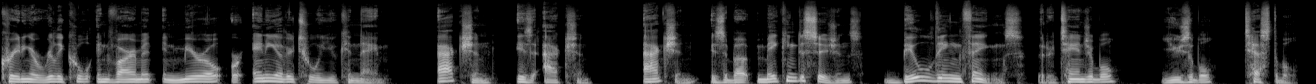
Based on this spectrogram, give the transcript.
creating a really cool environment in Miro or any other tool you can name. Action is action. Action is about making decisions, building things that are tangible, usable, testable.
